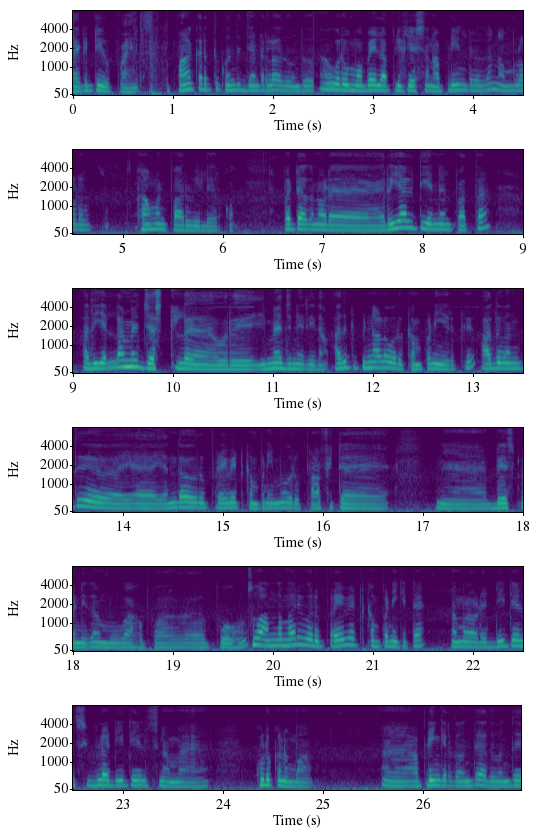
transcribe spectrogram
நெகட்டிவ் பாயிண்ட்ஸ் பார்க்குறதுக்கு வந்து ஜென்ரலாக அது வந்து ஒரு மொபைல் அப்ளிகேஷன் அப்படின்றது தான் நம்மளோட காமன் பார்வையில் இருக்கும். பட் அதனோட ரியாலிட்டி என்னன்னு பார்த்தா அது எல்லாமே ஜஸ்ட்டில் ஒரு இமேஜினரி தான். அதுக்கு பின்னால் ஒரு கம்பெனி இருக்குது அது வந்து எந்த ஒரு ப்ரைவேட் கம்பெனியுமே ஒரு ப்ராஃபிட்டை பேஸ் பண்ணி தான் மூவ் ஆக போ போகும். ஸோ அந்த மாதிரி ஒரு ப்ரைவேட் கம்பெனிக்கிட்ட நம்மளோட டீட்டெயில்ஸ் இவ்வளோ டீட்டெயில்ஸ் நம்ம கொடுக்கணுமா? அப்படிங்கிறத வந்து அது வந்து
